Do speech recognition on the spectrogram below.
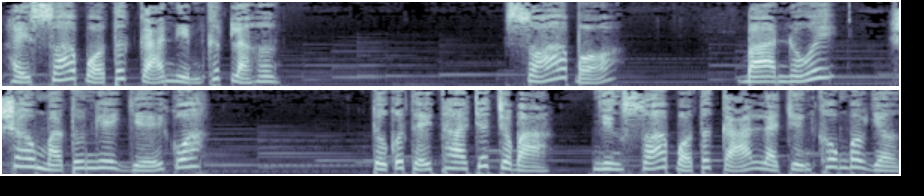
hãy xóa bỏ tất cả niềm khích là hơn. Xóa bỏ? Bà nói, sao mà tôi nghe dễ quá? Tôi có thể tha chết cho bà, nhưng xóa bỏ tất cả là chuyện không bao giờ.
